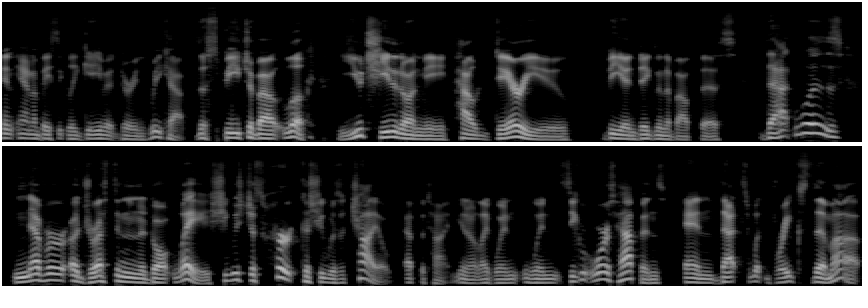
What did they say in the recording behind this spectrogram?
and Anna basically gave it during the recap. The speech about, look, you cheated on me. How dare you be indignant about this? That was never addressed in an adult way. She was just hurt because she was a child at the time. You know, like when when Secret Wars happens and that's what breaks them up.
